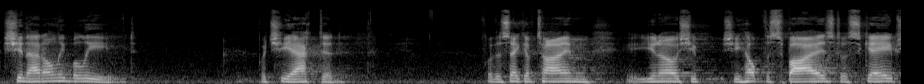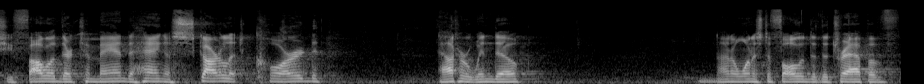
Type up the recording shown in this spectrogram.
She not only believed, but she acted. For the sake of time, you know, she, she helped the spies to escape. She followed their command to hang a scarlet cord out her window. I don't want us to fall into the trap of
